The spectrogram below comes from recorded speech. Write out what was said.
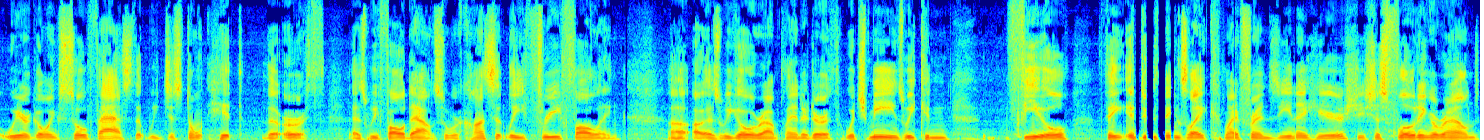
we are going so fast that we just don't hit the Earth as we fall down. So we're constantly free falling uh, as we go around planet Earth, which means we can feel and do things like my friend Zena here. She's just floating around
